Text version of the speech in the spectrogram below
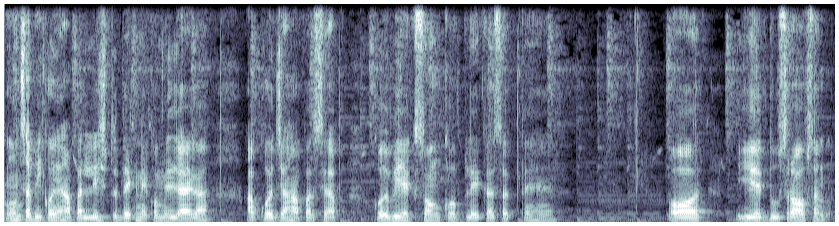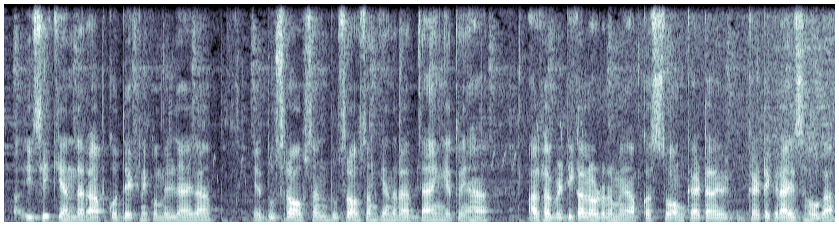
उन सभी को यहाँ पर लिस्ट देखने को मिल जाएगा। आपको जहाँ पर से आप कोई भी एक सॉन्ग को प्ले कर सकते हैं। और ये दूसरा ऑप्शन इसी के अंदर आपको देखने को मिल जाएगा। ये दूसरा ऑप्शन दूसरा ऑप्शन के अंदर आप जाएँगे तो यहाँ अल्फ़ाबेटिकल ऑर्डर में आपका सॉन्ग कैटेगराइज होगा,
